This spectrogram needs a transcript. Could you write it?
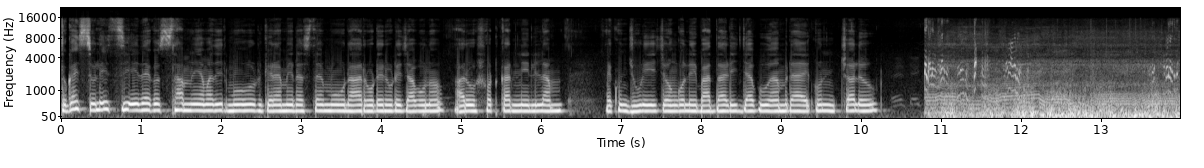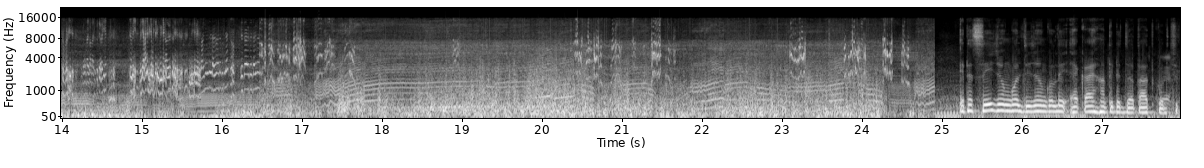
তো গাইজ চলে এসেছি। এই দেখো, সামনে আমাদের মোড়, গ্রামের রাস্তার মোড়। আর রোডে রোডে যাব না। আরও শর্টকাট নিয়ে নিলাম। এখন জুড়ে জঙ্গলে বাদাড়ি যাব আমরা, এখন চলো। এটা সেই জঙ্গল, যে জঙ্গলে একাই হাতিটা যাতায়াত করছিল।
